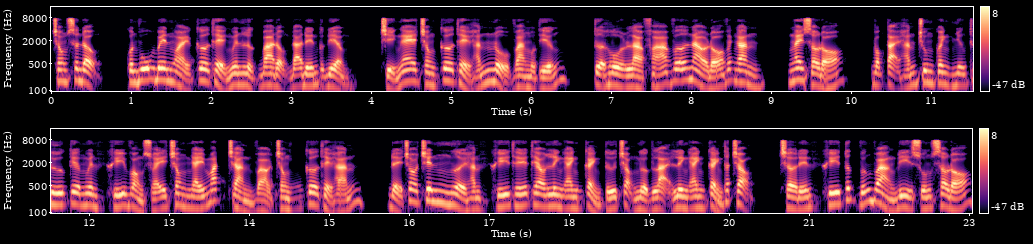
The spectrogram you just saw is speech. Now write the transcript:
Trong sân động, quân vũ bên ngoài cơ thể nguyên lực ba động đã đến cực điểm, chỉ nghe trong cơ thể hắn nổ vang một tiếng, tựa hồ là phá vỡ nào đó vách ngăn, ngay sau đó, bọc tại hắn chung quanh những thứ kia nguyên khí vòng xoáy trong nháy mắt tràn vào trong cơ thể hắn, để cho trên người hắn khí thế theo linh anh cảnh tứ trọng ngược lại linh anh cảnh thất trọng, chờ đến khí tức vững vàng đi xuống sau đó,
